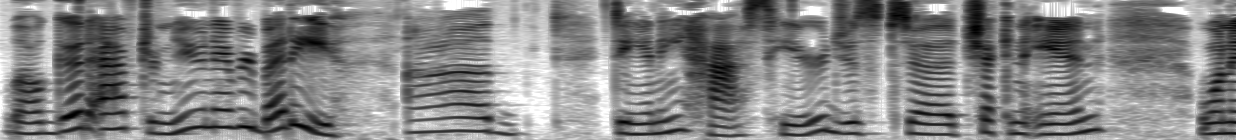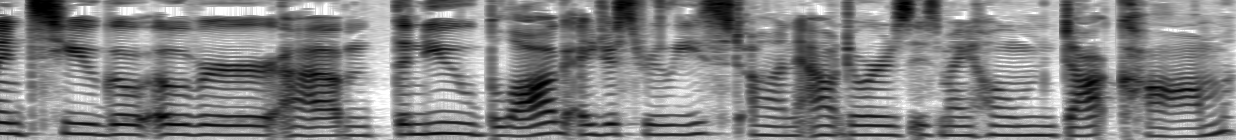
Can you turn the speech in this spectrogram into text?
Well, good afternoon, everybody. Uh, Danny Haas here, just uh, checking in. Wanted to go over um, the new blog I just released on outdoorsismyhome.com.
